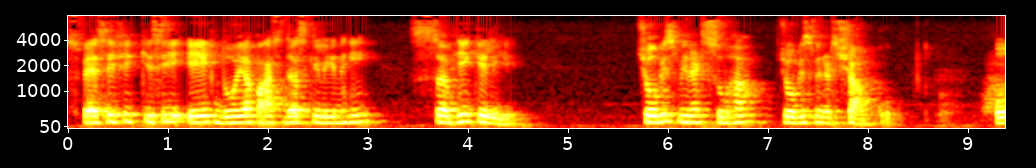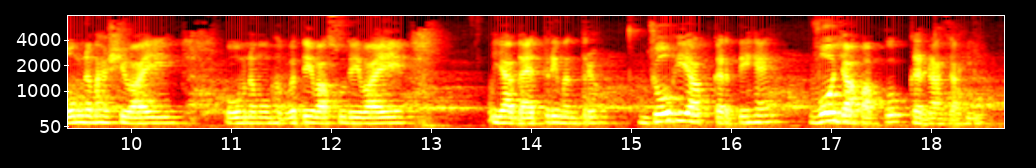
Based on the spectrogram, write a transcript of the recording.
स्पेसिफिक किसी एक, दो या पाँच, दस के लिए नहीं, सभी के लिए। 24 मिनट सुबह 24 मिनट शाम को। ओम नमः शिवाय, ओम नमो भगवते वासुदेवाय या गायत्री मंत्र, जो भी आप करते हैं, वो जाप आपको करना चाहिए।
